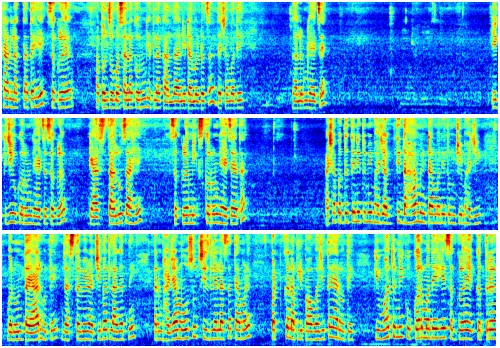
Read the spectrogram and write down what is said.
छान लागतं. आता हे सगळं आपण जो मसाला करून घेतला कांदा आणि टमॅटोचा त्याच्यामध्ये घालून घ्यायचं आहे. एकजीव करून घ्यायचं सगळं. गॅस चालूच आहे. सगळं मिक्स करून घ्यायचं आहे आता. अशा पद्धतीने तुम्ही भाजी अगदी दहा मिनटामध्ये तुमची भाजी बनवून तयार होते. जास्त वेळ अजिबात लागत नाही कारण भाज्या मऊसूत शिजलेल्या असतात त्यामुळे पटकन आपली पावभाजी तयार होते. किंवा तुम्ही कुकरमध्ये हे सगळं एकत्र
